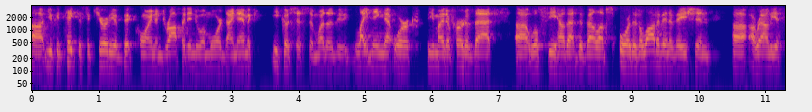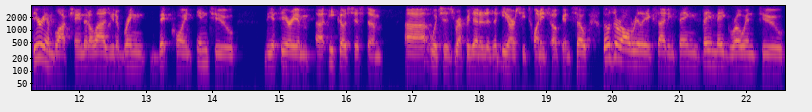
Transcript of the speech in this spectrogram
uh, you can take the security of Bitcoin and drop it into a more dynamic ecosystem, whether the Lightning Network, you might have heard of that. Uh, we'll see how that develops. Or there's a lot of innovation uh, around the Ethereum blockchain that allows you to bring Bitcoin into the Ethereum uh, ecosystem, uh, which is represented as an ERC20 token. So those are all really exciting things. They may grow into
